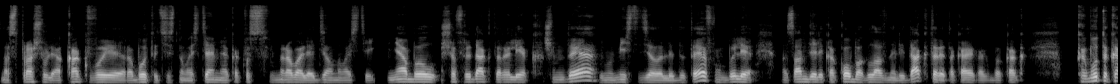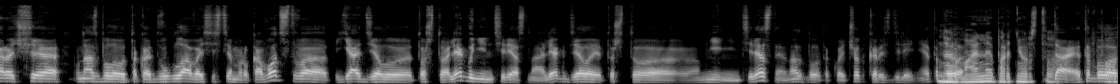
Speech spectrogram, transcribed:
нас спрашивали, а как вы работаете с новостями, а как вы сформировали формировали отдел новостей. У меня был шеф-редактор Олег Чемде, мы вместе делали ДТФ, мы были, на самом деле, как оба главные редакторы, такая как бы, как, как будто, короче, у нас была вот такая двуглавая система руководства. Я делаю то, что Олегу неинтересно, а Олег делает то, что мне неинтересно, и у нас было такое четкое разделение. Это Нормальное было... партнерство. Да, это было,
